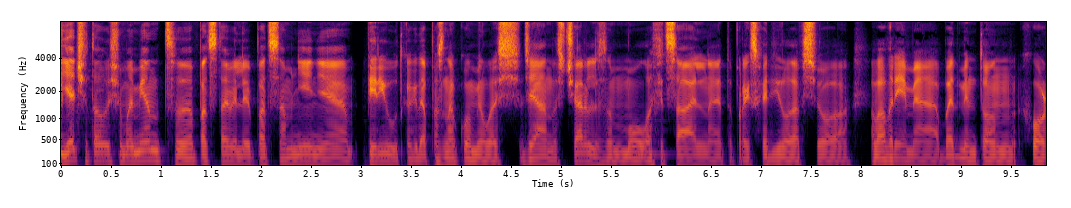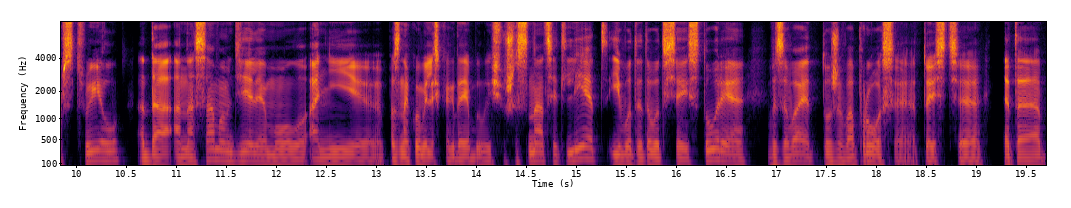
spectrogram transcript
Я читал еще момент, э, подставили под сомнение период, когда познакомилась Диана с Чарльзом, мол, официально это происходило все во время бадминтон Horse Trial. Да, а на самом деле, мол, они познакомились, когда ей было еще 16 лет, и вот эта вот вся история вызывает тоже вопросы. То есть э, эта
